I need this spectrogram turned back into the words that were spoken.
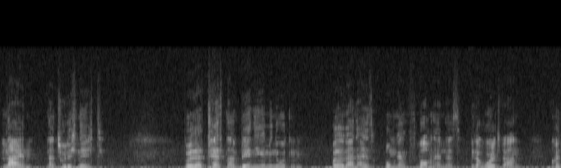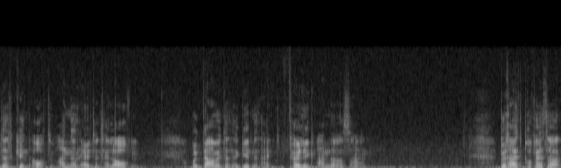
Nein, natürlich nicht. Würde der Test nach wenigen Minuten oder während eines Umgangswochenendes wiederholt werden, könnte das Kind auch zum anderen Elternteil laufen und damit das Ergebnis ein völlig anderes sein. Bereits Professor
